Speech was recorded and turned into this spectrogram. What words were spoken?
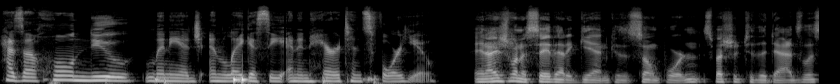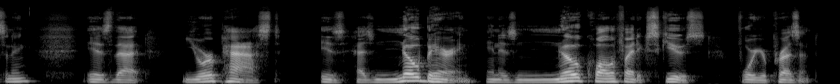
has a whole new lineage and legacy and inheritance for you. And I just want to say that again because it's so important, especially to the dads listening, is that your past is has no bearing and is no qualified excuse for your present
